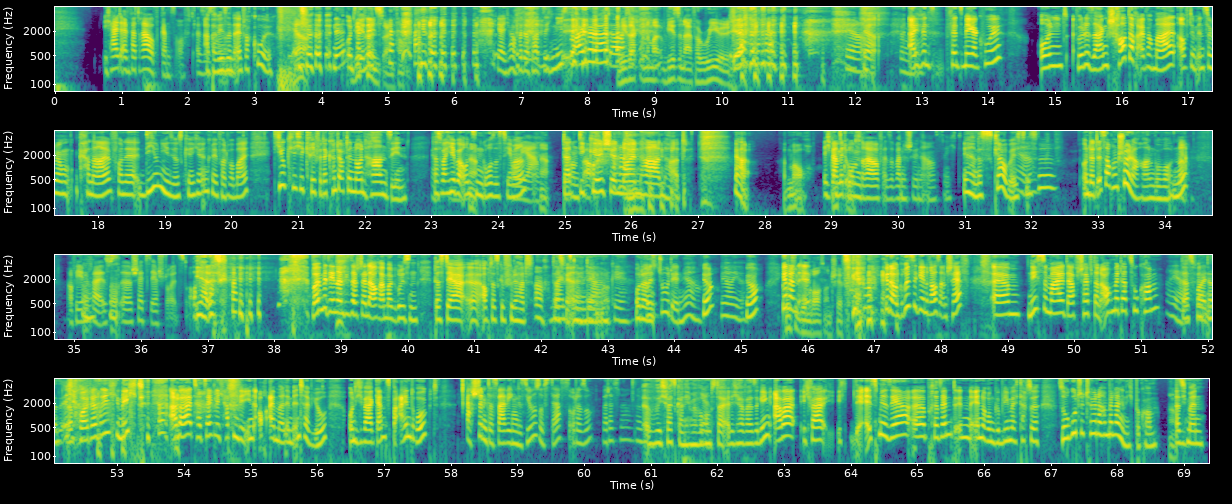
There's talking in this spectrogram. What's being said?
ich halte einfach drauf, ganz oft. Also Aber so, wir sind einfach cool. Ja, ne? Und wir können nicht. es einfach. Ja, ich hoffe, das hat sich nicht so angehört, aber Wie sagt man immer, wir sind einfach real. ja. Ja. genau. Aber ich finde es mega cool und würde sagen, schaut doch einfach mal auf dem Instagram-Kanal von der Dionysiuskirche in Krefeld vorbei. Dio-Kirche Krefeld, da könnt ihr auch den neuen Hahn sehen. Das war hier bei uns Ja. ein großes Thema, Oh ja. Ja. Dass die auch. Kirche einen neuen Hahn hat. Ja, Ja. Hatten wir auch. Ich war mit groß. oben drauf, also war eine schöne Aussicht. ja das glaube ich. Ja. Das, äh, und das ist auch ein schöner Hahn geworden, ne? Auf jeden Ja. Fall ist äh, Chef sehr stolz drauf. Ja, das. Wollen wir den an dieser Stelle auch einmal grüßen, dass der äh, auch das Gefühl hat, Ach, dass wir an ihn du? denken. Ja, okay. Oder- Grüßt du den, ja. Ja? Ja, ja. Ja? Ja, Grüße dann, gehen äh, raus an Chef. genau, Grüße gehen raus an Chef. Ähm, nächste Mal darf Chef dann auch mit dazukommen. Ah ja, das freut er sich. Da freut er sich nicht. Aber tatsächlich hatten wir ihn auch einmal im Interview und ich war ganz beeindruckt. Ach stimmt, das war wegen des Jusufs das oder so? War das? Äh, Ich weiß gar nicht mehr, worum Ja. es da ehrlicherweise ging. Aber ich war, ich, der ist mir sehr äh, präsent in Erinnerung geblieben. weil Ich dachte, so gute Töne haben wir lange nicht bekommen. Ja. Also ich meine,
